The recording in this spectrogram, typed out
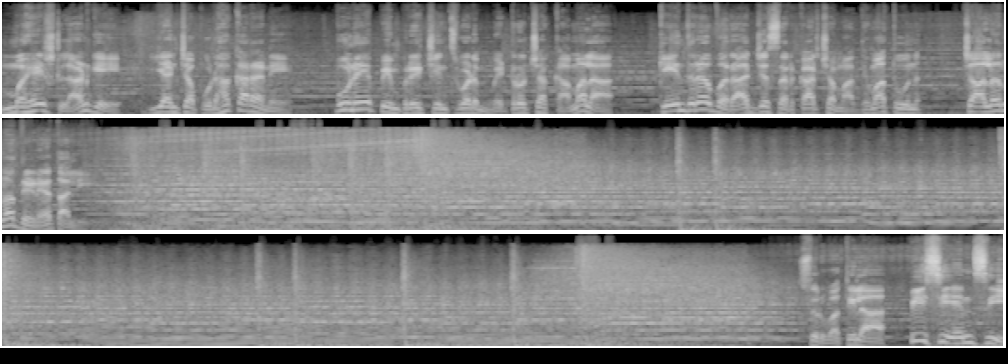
महेश लांडगे यांच्या पुढाकाराने पुणे पिंपरी चिंचवड मेट्रोच्या कामाला केंद्र व राज्य सरकारच्या माध्यमातून चालना देण्यात आली. सुरुवातीला पीसीएमसी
